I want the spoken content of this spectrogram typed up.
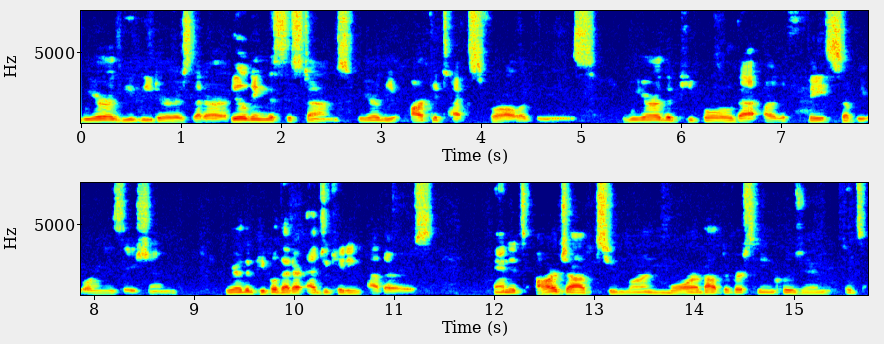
We are the leaders that are building the systems. We are the architects for all of these. We are the people that are the face of the organization. We are the people that are educating others. And it's our job to learn more about diversity and inclusion. It's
